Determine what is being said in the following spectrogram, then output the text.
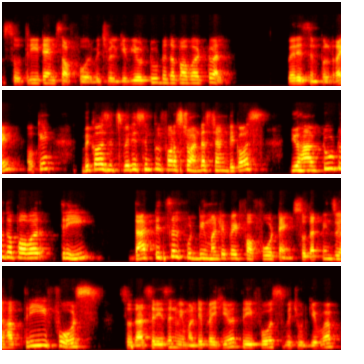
So 3 times of 4, which will give you 2 to the power 12. Very simple, right? Okay. Because it's very simple for us to understand because you have 2 to the power 3, that itself would be multiplied for 4 times. So that means you have 3 fourths. So that's the reason we multiply here 3 fourths, which would give up,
